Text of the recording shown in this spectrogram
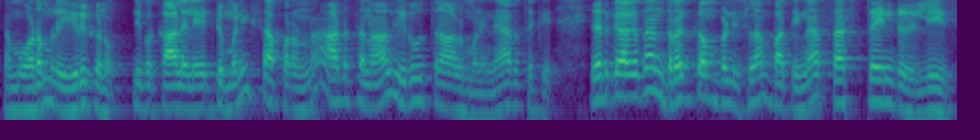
நம்ம உடம்புல இருக்கணும். இப்போ காலையில் எட்டு மணிக்கு சாப்பிட்றோம்னா அடுத்த நாள் இருபத்தி நாலு மணி நேரத்துக்கு. இதற்காக தான் ட்ரக் கம்பெனிஸ்லாம் பார்த்தீங்கன்னா சஸ்டைன்டு ரிலீஸ்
